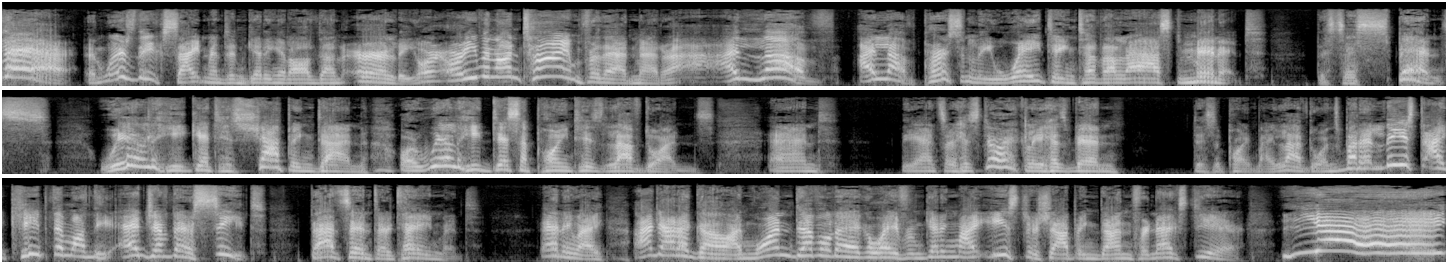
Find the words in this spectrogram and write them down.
there! And where's the excitement in getting it all done early, or, or even on time for that matter? I, I love, I love personally waiting to the last minute. The suspense Will he get his shopping done, or will he disappoint his loved ones? And the answer historically has been disappoint my loved ones, but at least I keep them on the edge of their seat. That's entertainment. Anyway, I gotta go. I'm one deviled egg away from getting my Easter shopping done for next year. Yay!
